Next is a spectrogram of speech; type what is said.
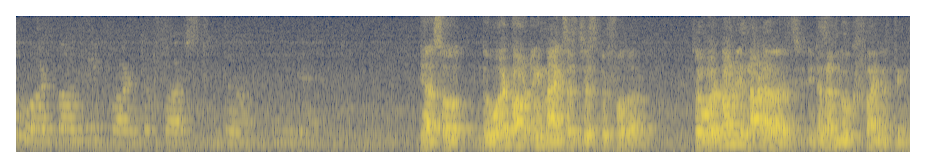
The word boundary for the first, the E there? Yeah, so the word boundary maxes just before the. So word boundary is not a. It doesn't look for anything.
